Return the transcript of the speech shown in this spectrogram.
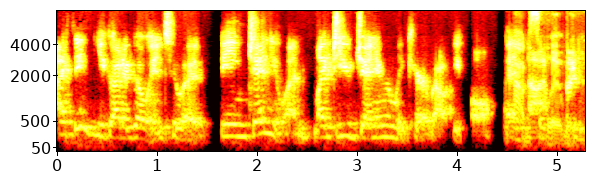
I think you got to go into it being genuine. Like do you genuinely care about people? Absolutely.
